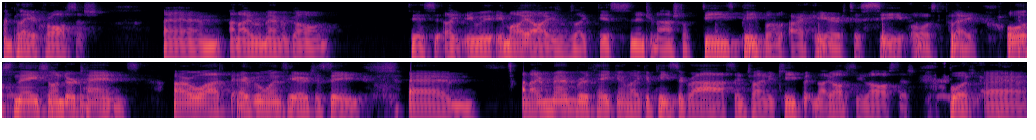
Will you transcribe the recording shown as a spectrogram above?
and play across it. Um, and I remember going, this I, it, in my eyes it was like this is an international. These people are here to see us play. Us Naas under tens are what everyone's here to see. Um, and I remember taking like a piece of grass and trying to keep it, and I obviously lost it. But uh,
